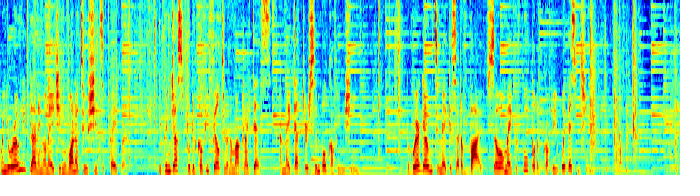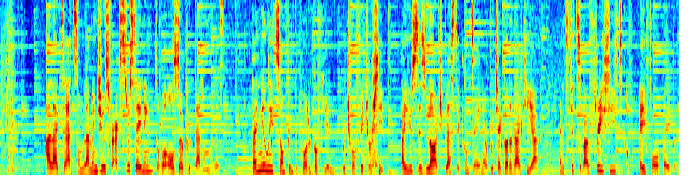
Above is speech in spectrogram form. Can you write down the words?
When you're only planning on aging one or two sheets of paper, you can just put a coffee filter in a mug like this and make that your simple coffee machine. But we're going to make a set of five, so I'll make a full pot of coffee with this machine. I like to add some lemon juice for extra staining, so we'll also put that on the list. Then you'll need something to pour the coffee in, which will fit your sheet. I use this large plastic container which I got at IKEA and it fits about 3 sheets of A4 paper.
